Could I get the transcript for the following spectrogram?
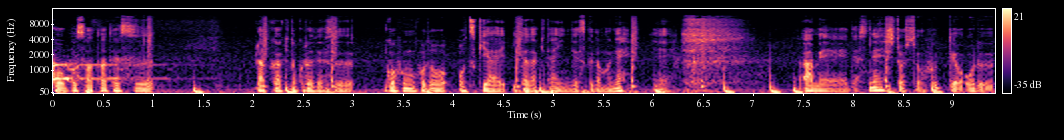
ご無沙汰です。落書きの黒です。5分ほどお付き合いいただきたいんですけどもね、えー、雨ですね。しとしと降っておる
